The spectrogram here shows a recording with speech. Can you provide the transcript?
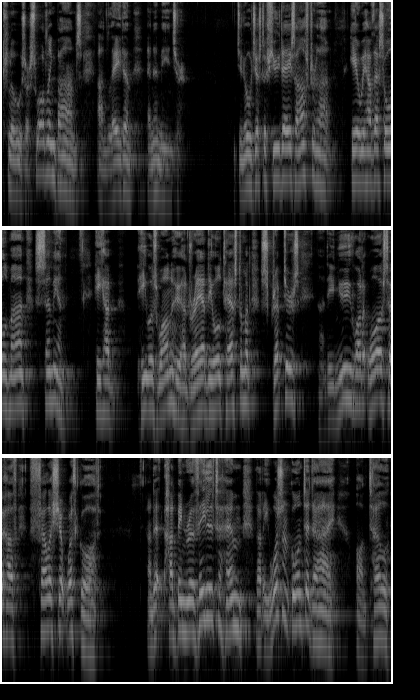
clothes or swaddling bands, and laid him in a manger. Do you know, just a few days after that, here we have this old man, Simeon. He had, he was one who had read the Old Testament scriptures and he knew what it was to have fellowship with God. And it had been revealed to him that he wasn't going to die until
